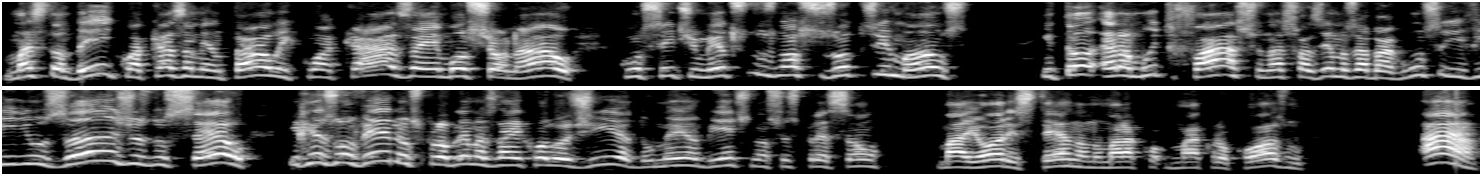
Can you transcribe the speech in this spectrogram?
mas também com a casa mental e com a casa emocional com os sentimentos dos nossos outros irmãos. Então, era muito fácil nós fazermos a bagunça e virem os anjos do céu e resolverem os problemas da ecologia, do meio ambiente, na sua expressão maior, externa, no macrocosmo. Ah,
